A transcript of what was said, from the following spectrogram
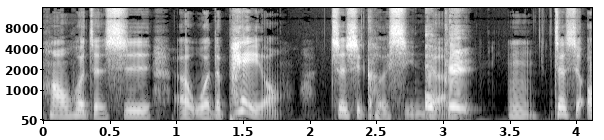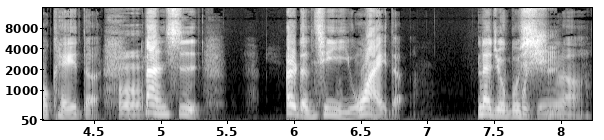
好，或者是呃我的配偶，这是可行的，OK，嗯，这是 OK 的，但是二等亲以外的，那就不行了。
